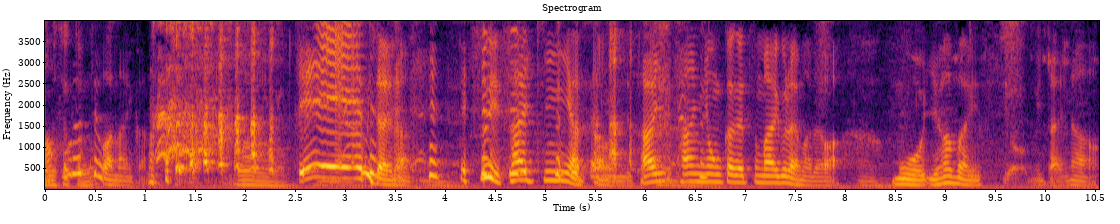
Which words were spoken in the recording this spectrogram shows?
ら、溢れてはないかな。え えーみたいな。つい最近やったのに34か月前ぐらいまではもうやばいんすよみたいな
